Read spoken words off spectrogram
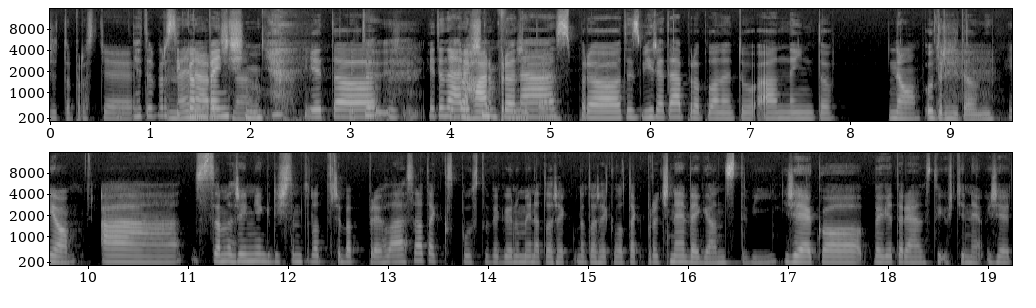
že to prostě Je to prostě konvenční. Je to, je to, je to náročné pro nás, pro ty zvířata, pro planetu a není to no. udržitelný. Jo, a samozřejmě, když jsem tohle třeba prohlásila, tak spoustu veganů mi na to, řek, na to řeklo, tak proč ne veganství? Že jako vegetariánství už ti ne, že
